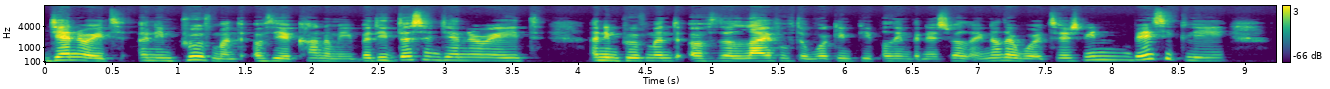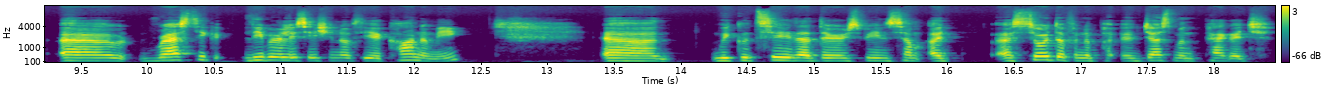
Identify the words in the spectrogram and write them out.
generates an improvement of the economy but it doesn't generate an improvement of the life of the working people in venezuela. In other words there's been basically a drastic liberalization of the economy. Uh, we could say that there's been some a, a sort of an adjustment package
